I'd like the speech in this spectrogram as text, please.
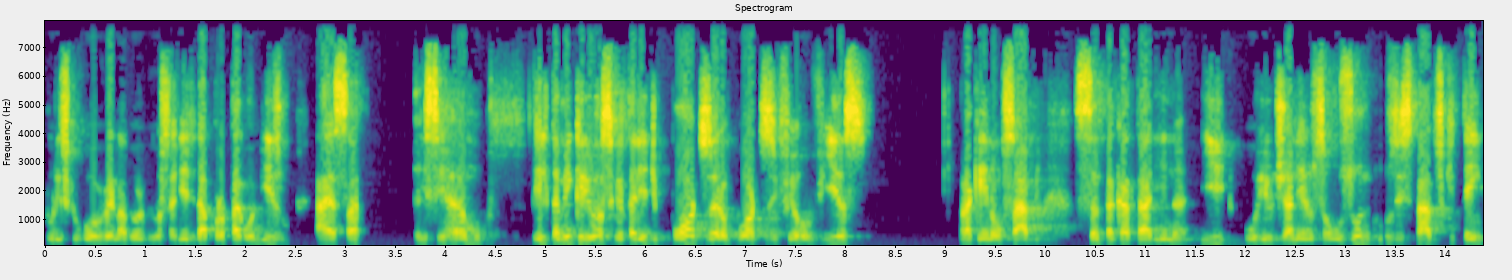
por isso que o governador gostaria de dar protagonismo a essa, a esse ramo. Ele também criou a Secretaria de Portos, Aeroportos e Ferrovias, para quem não sabe, Santa Catarina e o Rio de Janeiro são os únicos estados que têm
